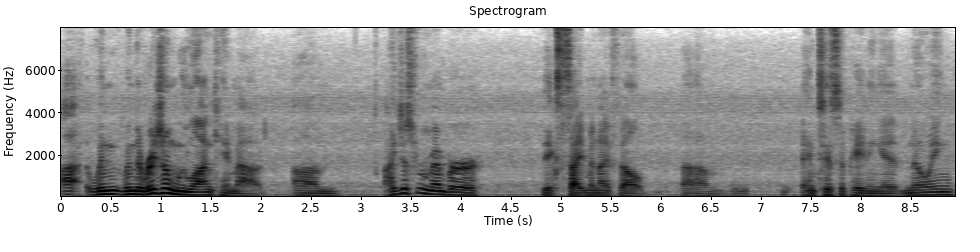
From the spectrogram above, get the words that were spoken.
uh, when when the original Mulan came out, um, I just remember the excitement I felt um, anticipating it, knowing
